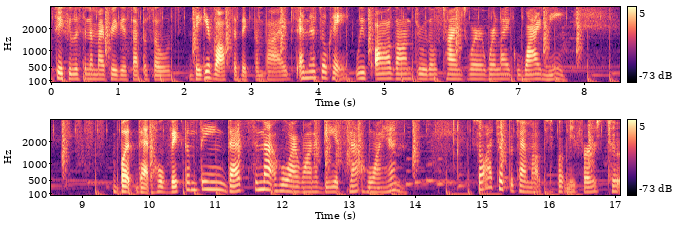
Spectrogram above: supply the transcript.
See, if you listen to my previous episodes, they give off the victim vibes, and that's okay. We've all gone through those times where we're like, why me? But that whole victim thing, that's not who I want to be. It's not who I am. So I took the time out to put me first to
